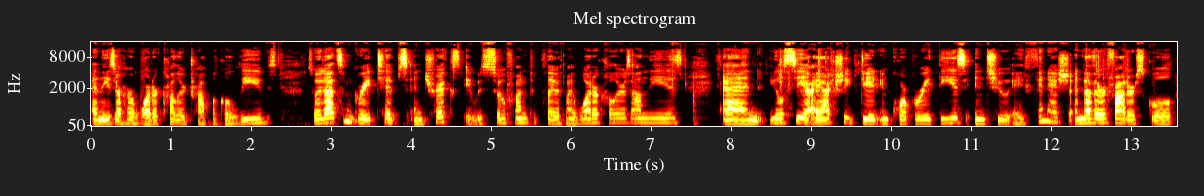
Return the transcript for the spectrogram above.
and these are her watercolor tropical leaves. So I got some great tips and tricks. It was so fun to play with my watercolors on these. And you'll see I actually did incorporate these into a finish, another Fodder School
